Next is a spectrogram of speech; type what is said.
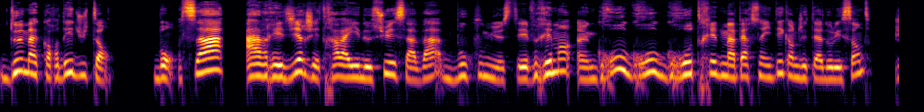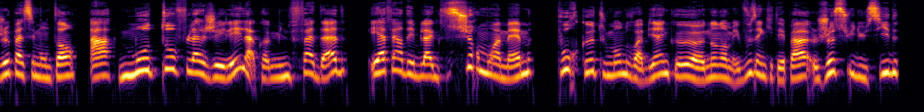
de m'accorder du temps. Bon, ça, à vrai dire, j'ai travaillé dessus et ça va beaucoup mieux. C'était vraiment un gros, gros, gros trait de ma personnalité quand j'étais adolescente je passais mon temps à m'auto-flageller, là, comme une fadade, et à faire des blagues sur moi-même pour que tout le monde voit bien que euh, non non mais vous inquiétez pas, je suis lucide,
